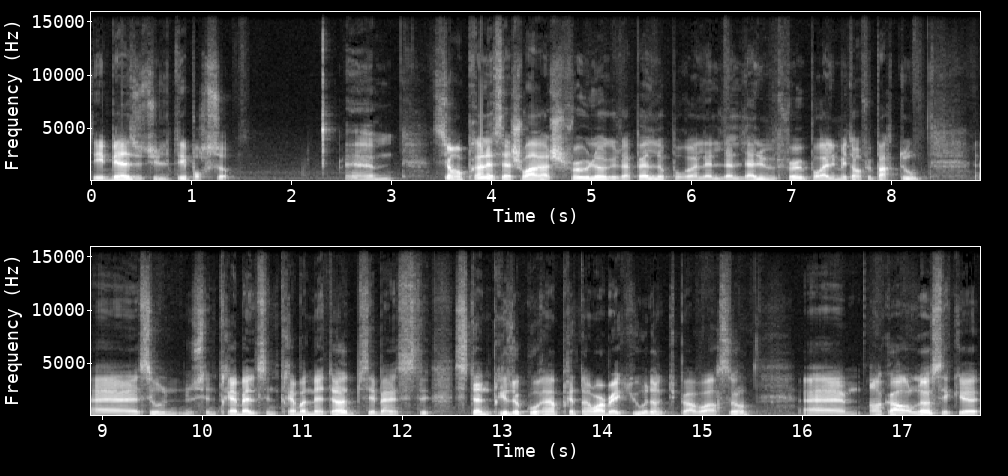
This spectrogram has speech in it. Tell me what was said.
belles utilités pour ça. Euh, si on prend le séchoir à cheveux, là, que j'appelle pour l'allume-feu, pour allumer ton feu partout, c'est une, très belle, c'est une très bonne méthode. Puis c'est ben, si tu as une prise de courant près de ton barbecue, donc tu peux avoir ça. Euh, encore là, c'est que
